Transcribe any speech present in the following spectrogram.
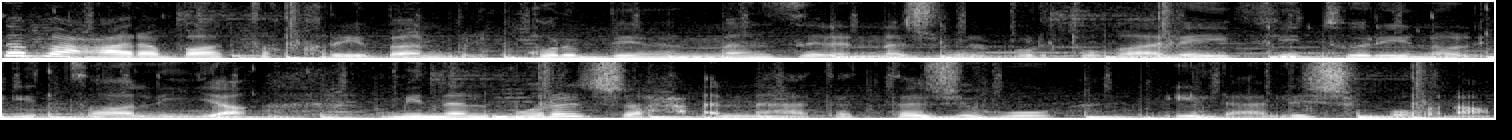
سبع عربات تقريبا بالقرب من منزل النجم البرتغالي في تورينو الإيطالية من المرجح أنها تتجه إلى لشبونة.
